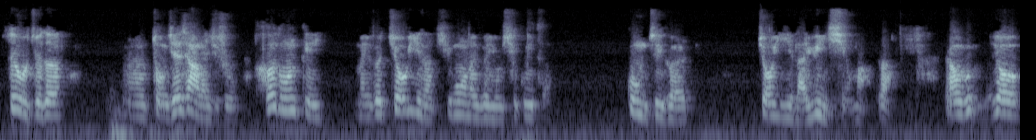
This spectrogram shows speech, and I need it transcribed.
所以我觉得，嗯，总结下来就是合同给每个交易呢提供了一个游戏规则，供这个交易来运行嘛，对吧？然后要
